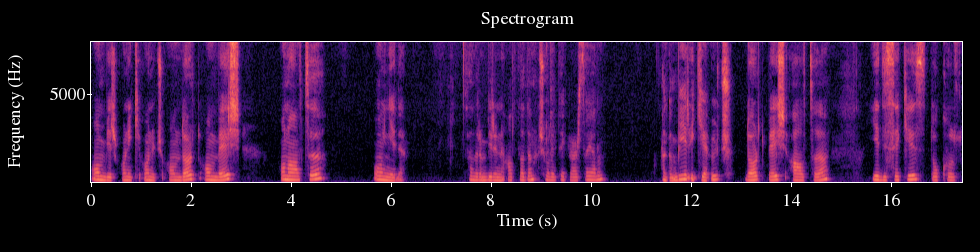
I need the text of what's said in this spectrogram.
11 12 13 14 15 16 17 Sanırım birini atladım. Şöyle tekrar sayalım. Bakın 1 2 3 4 5 6 7 8 9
